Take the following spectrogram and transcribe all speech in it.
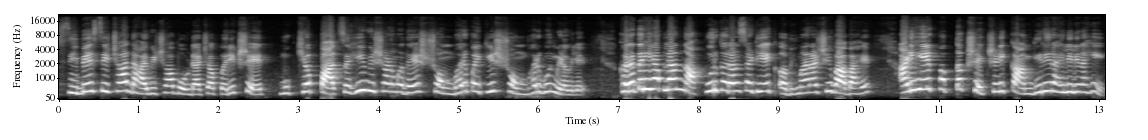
सीबीएसईच्या दहावीच्या बोर्डाच्या परीक्षेत मुख्य पाचही विषयांमध्ये शंभर पैकी शंभर गुण मिळवले. खरं तर ही आपल्या नागपूरकरांसाठी एक अभिमानाची बाब आहे आणि ही एक फक्त शैक्षणिक कामगिरी राहिलेली नाही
